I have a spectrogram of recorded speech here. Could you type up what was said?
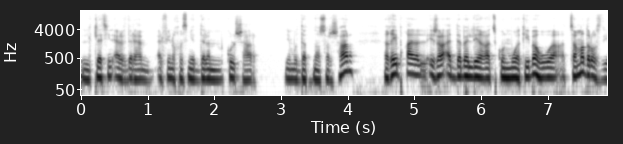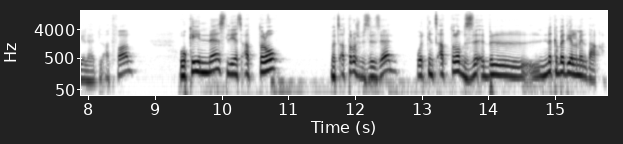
ل 30000 درهم 2500 درهم كل شهر. لمدة 12 شهر غيبقى الإجراءات دابا اللي غتكون مواكبة هو التمدرس ديال هاد الأطفال. وكاين الناس اللي يتأثروا ما تأثروش بالزلزال ولكن تأثروا. بالنكبة ديال المنطقة.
